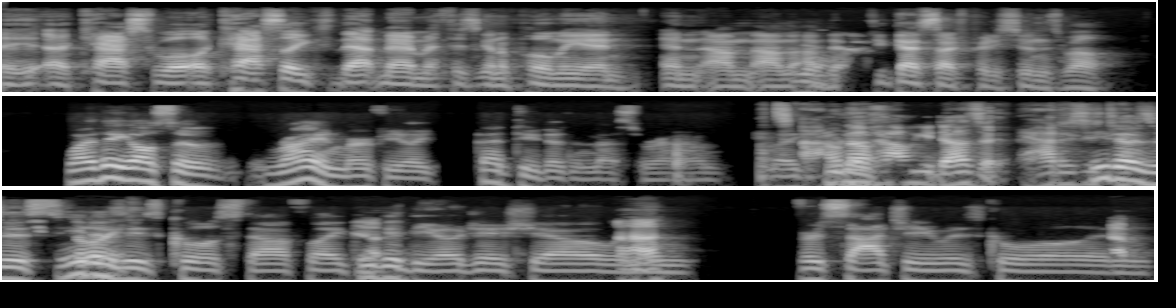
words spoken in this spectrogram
a, a cast well a cast like that mammoth is going to pull me in, and I'm, I'm, I'm I think that starts pretty soon as well. Well, I think also Ryan Murphy, like that dude, doesn't mess around. Like I don't know does- how he does it. How does he? he does this. He stories? does these cool stuff. Like he did the OJ show, and Uh-huh. then Versace was cool, and Yep.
